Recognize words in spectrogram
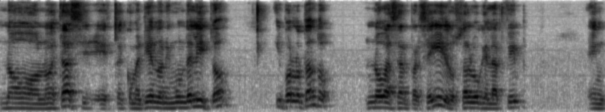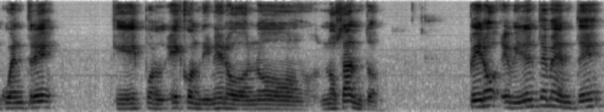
no, no está este, cometiendo ningún delito y por lo tanto no va a ser perseguido, salvo que la FIP encuentre que es, por, es con dinero no, no santo. Pero evidentemente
